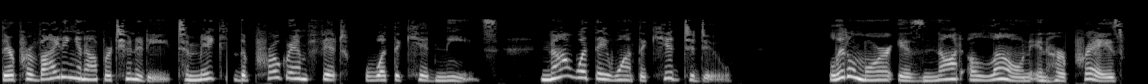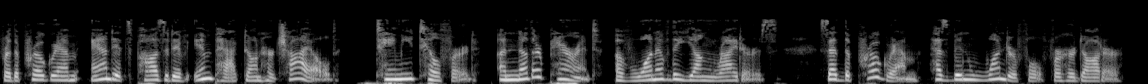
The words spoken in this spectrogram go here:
They're providing an opportunity to make the program fit what the kid needs, not what they want the kid to do. Littlemore is not alone in her praise for the program and its positive impact on her child. Tammy Tilford, another parent of one of the young riders, said the program has been wonderful for her daughter.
